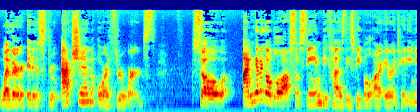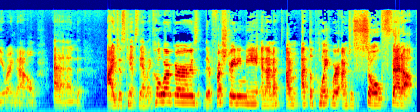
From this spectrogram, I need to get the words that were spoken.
whether it is through action or through words. So I'm gonna go blow off some steam because these people are irritating me right now and I just can't stand my coworkers. They're frustrating me and I'm at I'm at the point where I'm just so fed up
